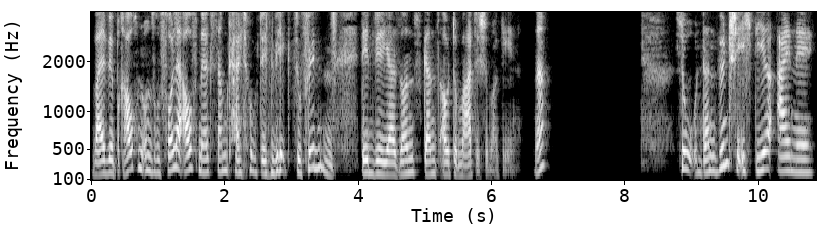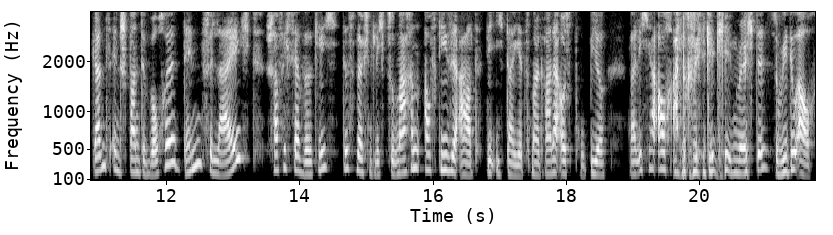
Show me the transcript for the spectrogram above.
weil wir brauchen unsere volle Aufmerksamkeit, um den Weg zu finden, den wir ja sonst ganz automatisch immer gehen. Ne? So, und dann wünsche ich dir eine ganz entspannte Woche, denn vielleicht schaffe ich es ja wirklich, das wöchentlich zu machen, auf diese Art, die ich da jetzt mal gerade ausprobiere, weil ich ja auch andere Wege gehen möchte, so wie du auch.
